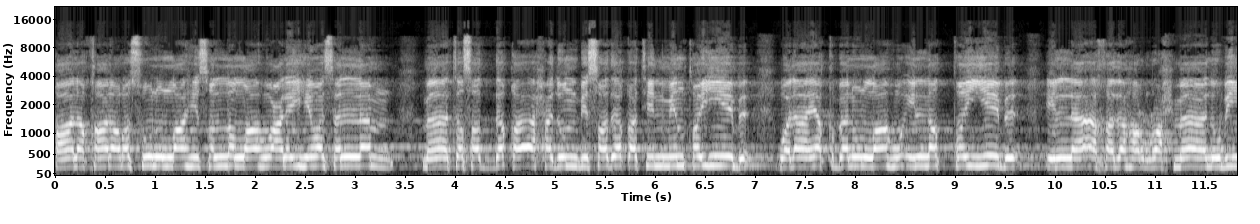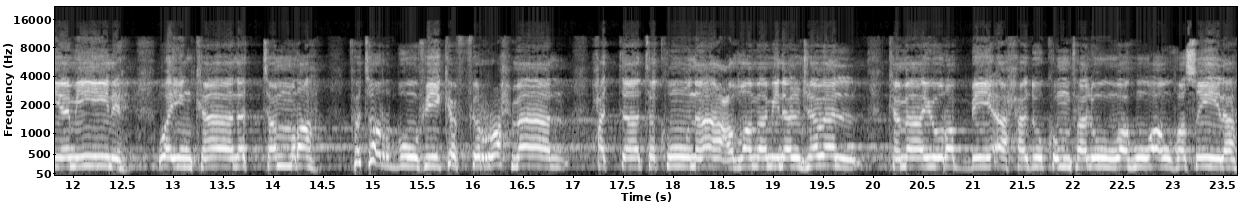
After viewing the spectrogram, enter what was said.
قال قال رسول الله صلى الله عليه وسلم ما تصدق أحد بصدقة من طيب ولا يقبل الله إلا الطيب إلا أخذها الرحمن بيمينه وإن كانت تمرة فتربو في كف الرحمن حتى تكون أعظم من الجبل. كما يربي أحدكم فلوه أو فصيلة.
